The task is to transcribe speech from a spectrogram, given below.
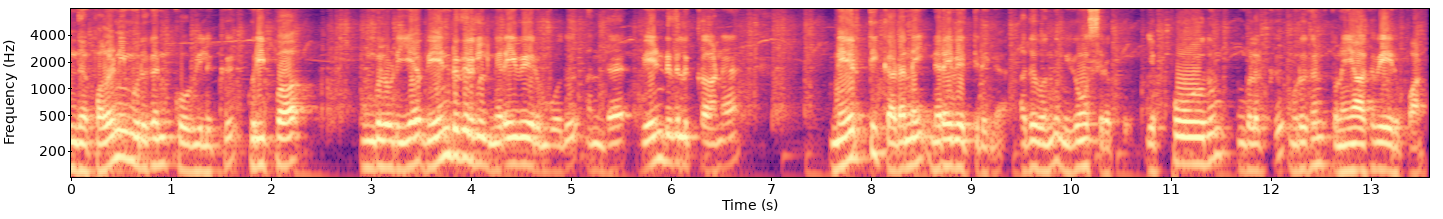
இந்த பழனி முருகன் கோவிலுக்கு குறிப்பாக உங்களுடைய வேண்டுதல்கள் நிறைவேறும் போது அந்த வேண்டுதலுக்கான நேர்த்தி கடனை நிறைவேற்றிடுங்க. அது வந்து மிகவும் சிறப்பு. எப்போதும் உங்களுக்கு முருகன் துணையாகவே இருப்பான்.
